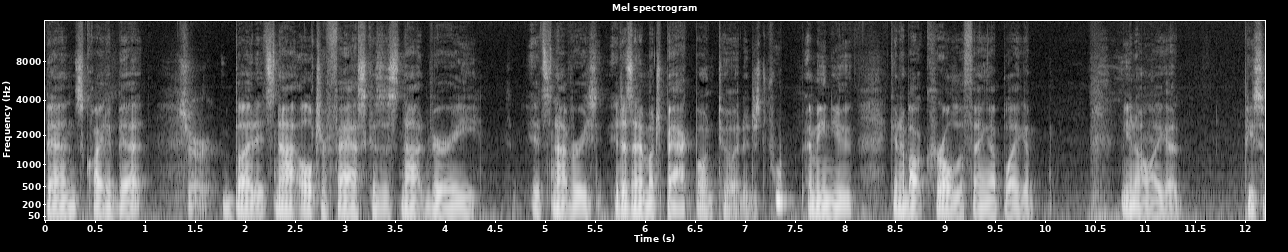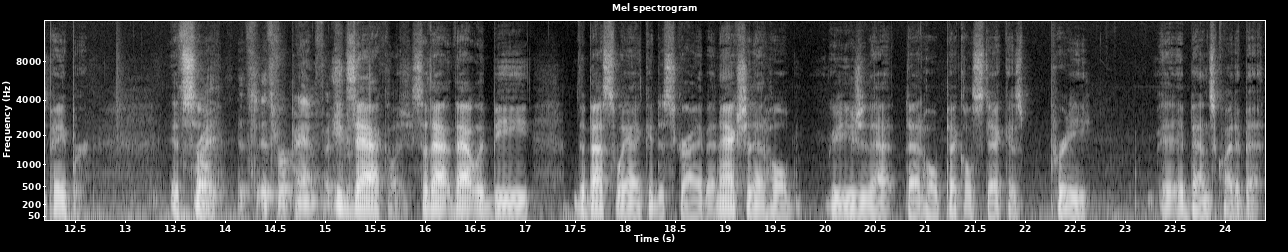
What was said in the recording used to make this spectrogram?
bends quite a bit, Sure. but it's not ultra fast because it's not very it's not very it doesn't have much backbone to it. It just whoop, I mean you can about curl the thing up like a you know like a piece of paper. It's so right. It's it's for panfish. Exactly. So that that would be the best way I could describe it. And actually, that whole usually that that whole pickle stick is pretty. It, bends quite a bit.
